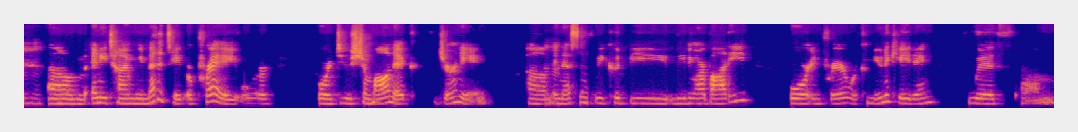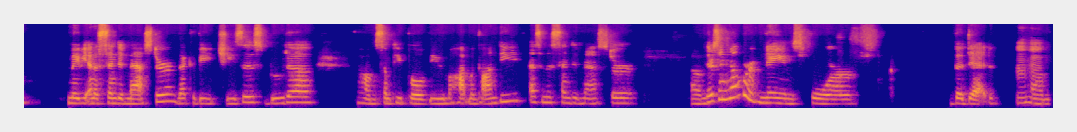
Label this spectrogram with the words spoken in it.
Mhm. Um, anytime we meditate or pray or or do shamanic journeying, um, in essence, we could be leaving our body, or in prayer, we're communicating with um, maybe an ascended master. That could be Jesus, Buddha. Um, some people view Mahatma Gandhi as an ascended master. Um, there's a number of names for the dead Mhm. um,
